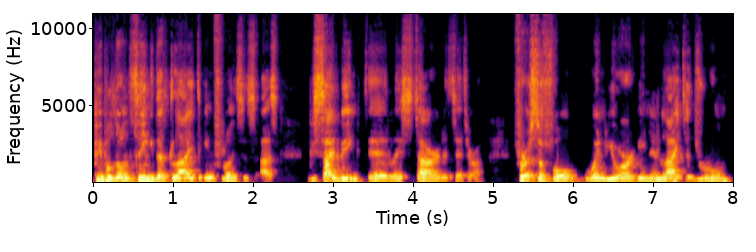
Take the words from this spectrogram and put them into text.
people don't think that light influences us, beside being uh, less tired, etc. First of all, when you are in a lighted room,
